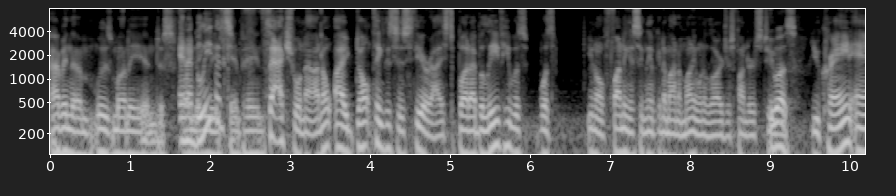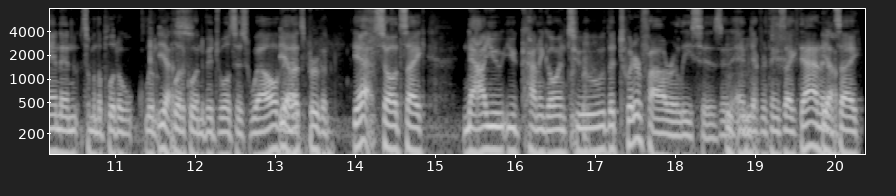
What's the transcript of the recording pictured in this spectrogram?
having them lose money and just and I funding believe these it's campaigns. factual now. I don't I don't think this is theorized, but I believe he was was you know funding a significant amount of money, one of the largest funders to was. Ukraine, and then some of the political Yes. political individuals as well. yeah, that's proven. Yeah, so it's like now you you kind of go into the Twitter file releases and, and different things like that, and Mm-hmm. Yeah. it's like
